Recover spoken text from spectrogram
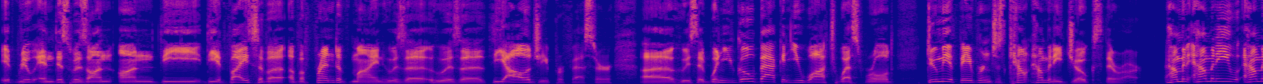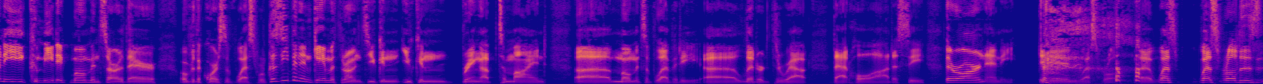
it really and this was on on the the advice of a of a friend of mine who is a who is a theology professor, uh, who said when you go back and you watch Westworld, do me a favor and just count how many jokes there are. How many how many how many comedic moments are there over the course of Westworld? Because even in Game of Thrones, you can you can bring up to mind uh, moments of levity uh, littered throughout that whole Odyssey. There aren't any in Westworld. Uh, West Westworld is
